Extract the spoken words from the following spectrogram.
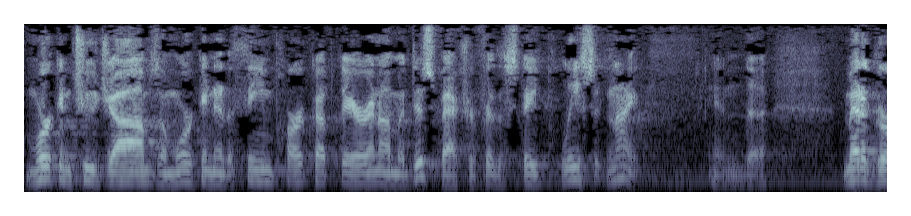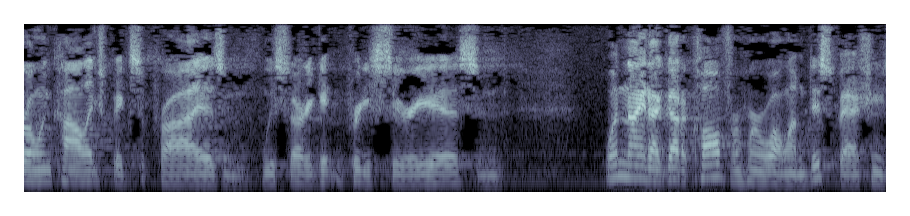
I'm working two jobs. I'm working at a theme park up there, and I'm a dispatcher for the state police at night. And uh, met a girl in college, big surprise, and we started getting pretty serious. And one night I got a call from her while I'm dispatching,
